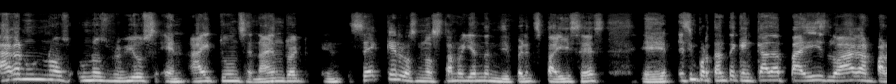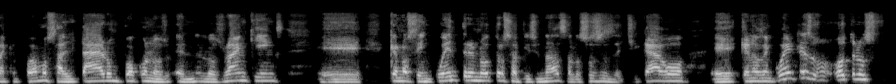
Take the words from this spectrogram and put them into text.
hagan unos, unos reviews en iTunes, en Android. sé que los nos están oyendo en diferentes países. Eh, es importante que en cada país lo hagan para que podamos saltar un poco en los, en los rankings, eh, que nos encuentren otros aficionados a los Osos de Chicago, eh, que nos encuentres otros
